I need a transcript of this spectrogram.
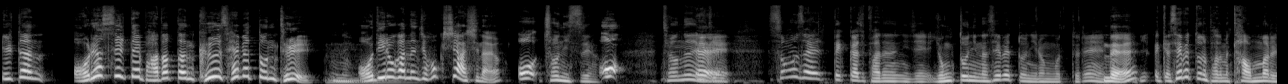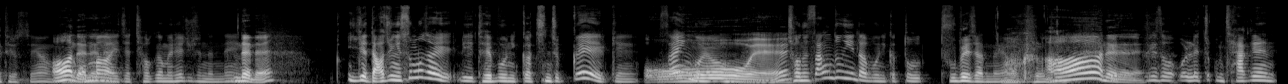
일단 어렸을 때 받았던 그 세뱃돈들 네. 어디로 갔는지 혹시 아시나요? 어, 전 있어요. 어? 저는 네. 이제 스무 살 때까지 받은 이제 용돈이나 세뱃돈 이런 것들을 네. 그러니까 세뱃돈을 받으면 다 엄마를 드렸어요. 어, 엄마가 이제 저금을 해주셨는데 네네. 이게 나중에 스무 살이 돼 보니까 진짜 꽤 이렇게 쌓인 거예요. 예. 저는 쌍둥이다 보니까 또 두 배잖아요. 아, 그러네. 아, 네네. 그래서 원래 조금 작은,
